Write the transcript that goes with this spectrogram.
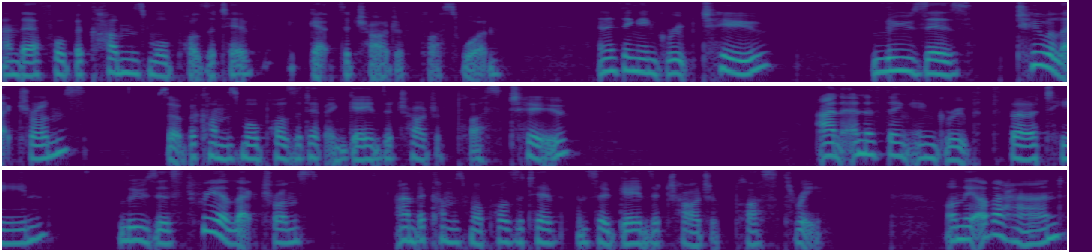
and therefore becomes more positive, it gets a charge of plus 1. Anything in group 2 loses two electrons, so it becomes more positive and gains a charge of plus 2. And anything in group 13 loses three electrons and becomes more positive and so gains a charge of plus 3. On the other hand,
